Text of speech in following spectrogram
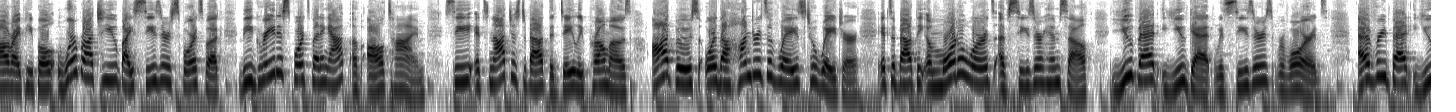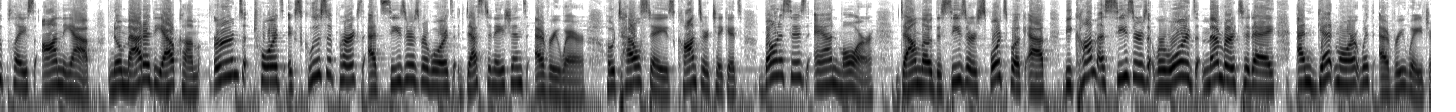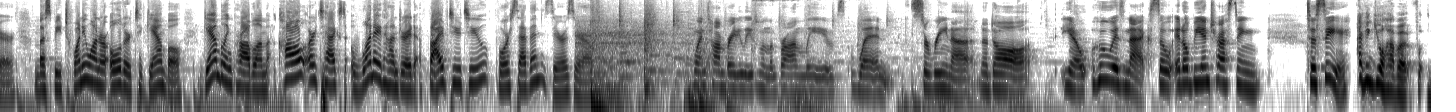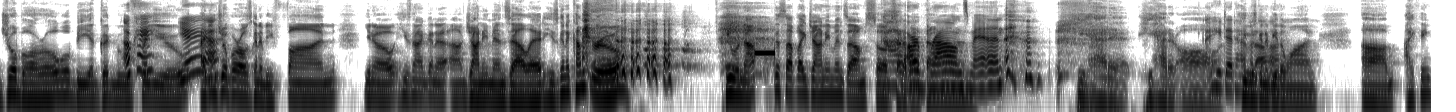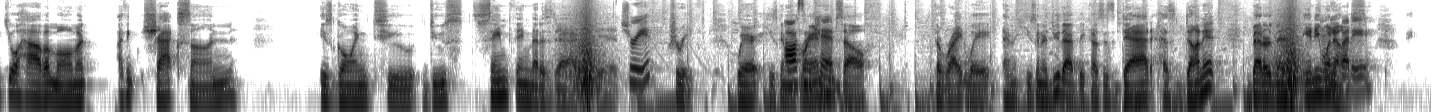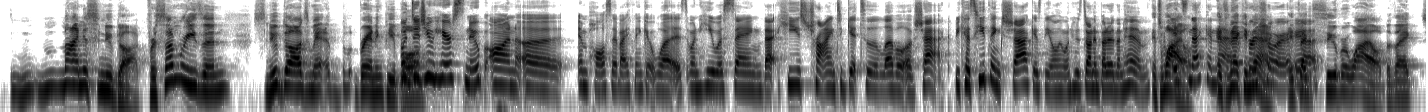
All right, people, we're brought to you by Caesars Sportsbook, the greatest sports betting app of all time. See, it's not just about the daily promos, odd boosts, or the hundreds of ways to wager. It's about the immortal words of Caesar himself you bet, you get with Caesars Rewards. Every bet you place on the app, no matter the outcome, earns towards exclusive perks at Caesars Rewards destinations everywhere hotel stays, concert tickets, bonuses, and more. Download the Caesars Sportsbook app, become a Caesars Rewards member today, and get more with every wager. Must be 21 or older to gamble. Gambling problem? Call or text 1 800 522 4700. when Tom Brady leaves, when LeBron leaves, when Serena, Nadal, you know, who is next? So it'll be interesting to see. I think you'll have a Joe Burrow will be a good move for Okay. you. Yeah, I yeah. think Joe Burrow is going to be fun. You know, he's not going to uh, Johnny Manziel it. He's going to come through. he will not f- this up like Johnny Manziel. I'm so upset God, about our that. Browns, one. man. He had it. He had it all. He did He was going to be the one. Um, I think you'll have a moment. I think Shaq's son is going to do same thing that his dad did. Shareef. Shareef, where he's going to Awesome brand kid. himself the right way, and he's going to do that because his dad has done it better than anyone else. Anybody. M- minus Snoop Dogg. For some reason, Snoop Dogg's man- branding people. But did you hear Snoop on uh, Impulsive, I think it was, when he was saying that he's trying to get to the level of Shaq because he thinks Shaq is the only one who's done it better than him. It's wild. It's neck and neck. It's neck and for neck. Sure. It's yeah. like super wild. But like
